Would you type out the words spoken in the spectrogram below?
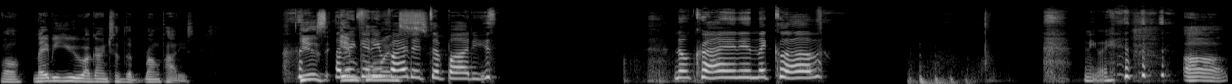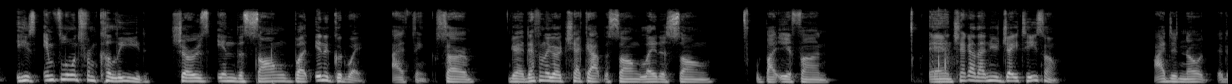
Well, maybe you are going to the wrong parties. Here's I don't get invited to parties. No crying in the club. Anyway, uh, his influence from Khalid shows in the song, but in a good way, I think. So yeah, definitely go check out the song, latest song by Irfan, and check out that new JT song. I didn't know it it,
